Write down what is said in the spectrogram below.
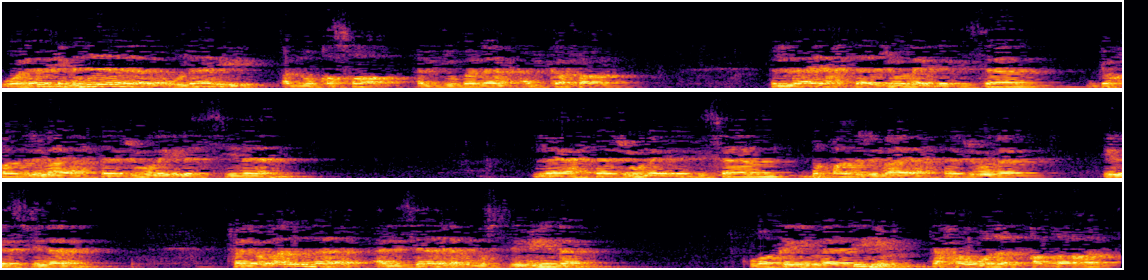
ولكن هؤلاء النقصاء الجبناء الكفرة لا يحتاجون إلى اللسان بقدر ما يحتاجون إلى السنان. لا يحتاجون إلى اللسان بقدر ما يحتاجون إلى السنان. فلو أن ألسنة المسلمين وكلماتهم تحولت قطرات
